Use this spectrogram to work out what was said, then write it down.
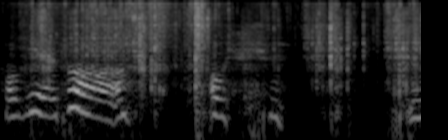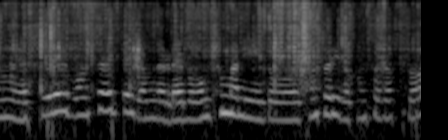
거기에서 어우씨. 음 역시 일본 쓸데기 없는 랩을 엄청 많이 또 강서리도 강서졌어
